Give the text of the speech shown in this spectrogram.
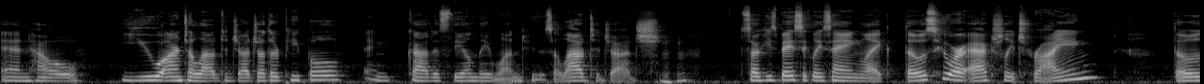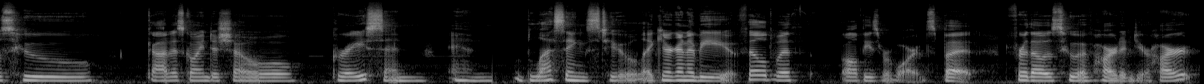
and how you aren't allowed to judge other people, and God is the only one who's allowed to judge. Mm-hmm. So he's basically saying, like, those who are actually trying, those who God is going to show grace and and blessings to, like you're going to be filled with all these rewards. But for those who have hardened your heart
